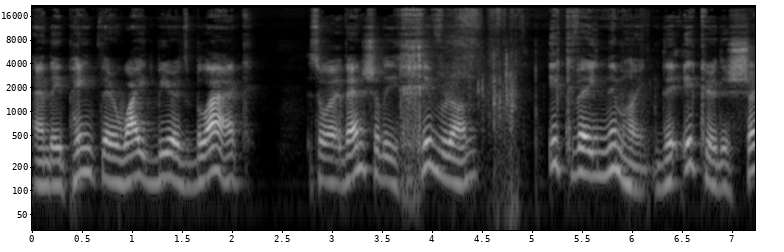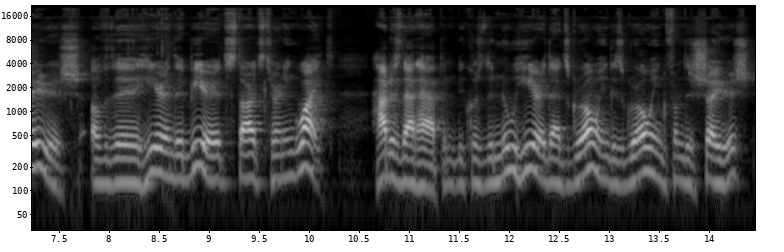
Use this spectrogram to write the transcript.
and they paint their white beards black, so eventually chivron ikvei nimhain, the ikr, the shirish of the hair and the beard starts turning white. How does that happen? Because the new hair that's growing is growing from the shirish,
